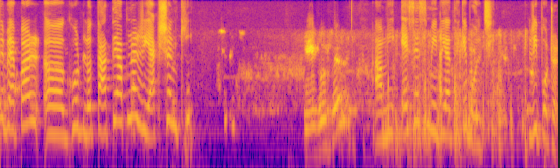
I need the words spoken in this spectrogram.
যে ব্যাপার আহ, ঘটলো তাতে আপনার রিয়াকশন কি? আমি এসএস মিডিয়া থেকে বলছি রিপোর্টার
